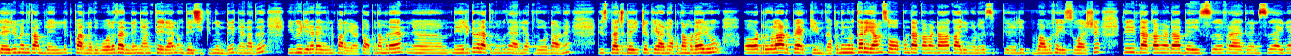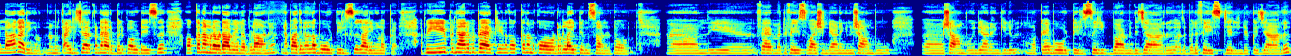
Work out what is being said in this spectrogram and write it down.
തരുമെന്ന് തമ്പ്ലൈനിൽ പറഞ്ഞതുപോലെ തന്നെ ഞാൻ തരാൻ ഉദ്ദേശിക്കുന്നുണ്ട്. ഞാനത് ഈ വീഡിയോയുടെ ഇടയിൽ തന്നെ പറയാം കേട്ടോ. അപ്പോൾ നമ്മുടെ നേരിട്ട് വരാത്തത് നമുക്ക് നേരില്ലാത്തത് കൊണ്ടാണ് ഡിസ്പാച്ച് ഡേറ്റ് ഒക്കെയാണ് അപ്പോൾ നമ്മുടെ ഒരു ഓർഡറുകളാണ് പാക്ക് ചെയ്യുന്നത്. അപ്പോൾ നിങ്ങൾക്കറിയാം സോപ്പ് ഉണ്ടാക്കാൻ വേണ്ട കാര്യങ്ങൾ ലിപ്പ് ബാം ഫേസ് വാഷ് ഇത് ഉണ്ടാക്കാൻ വേണ്ട ബേസ് ഫ്രാഗ്രൻസ് അതിന് എല്ലാ കാര്യങ്ങളും. നമുക്ക് അതിൽ ചേർക്കേണ്ട ഹെർബൽ പൗഡേഴ്സ് ഒക്കെ നമ്മുടെ അവിടെ അവൈലബിൾ ആണ്. അപ്പോൾ അതിനുള്ള ബോട്ടിൽസ് കാര്യങ്ങളൊക്കെ. അപ്പോൾ ഈ ഇപ്പോൾ ഞാനിപ്പോൾ പാക്ക് ചെയ്യണതൊക്കെ നമുക്ക് ഓർഡറുള്ള ഐറ്റംസ് ആണ് കേട്ടോ ഈ മറ്റേ ഫേസ് വാഷിന്റെ ആണെങ്കിലും ഷാമ്പൂ ഷാമ്പൂവിന്റെ ആണെങ്കിലും ഒക്കെ ബോട്ടിൽസ് ലിപ് ബാമിന്റെ ജാറ് അതുപോലെ ഫേസ് ജെല്ലിന്റെ ഒക്കെ ജാറ്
